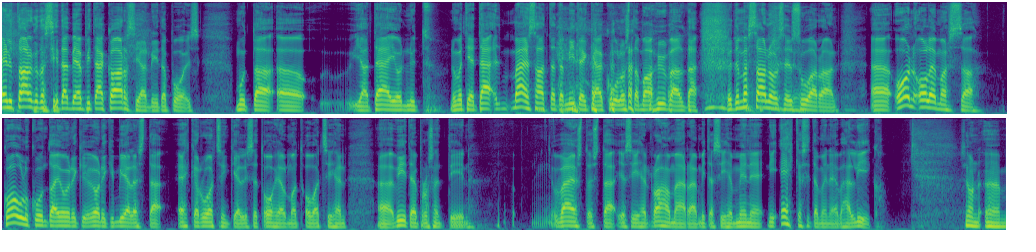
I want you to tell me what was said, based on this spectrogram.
ei nyt tarkoita sitä, että meidän pitää karsia niitä pois. Mutta, ja tämä ei ole nyt, no mä tiedän, tää, mä en saa tätä mitenkään kuulostamaan hyvältä, joten mä sanon sen suoraan. On olemassa koulukunta joidenkin, joidenkin mielestä, ehkä ruotsinkieliset ohjelmat ovat siihen 5 prosenttiin väestöstä ja siihen rahamäärään, mitä siihen menee, niin ehkä sitä menee vähän liikaa. Se on, ähm,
